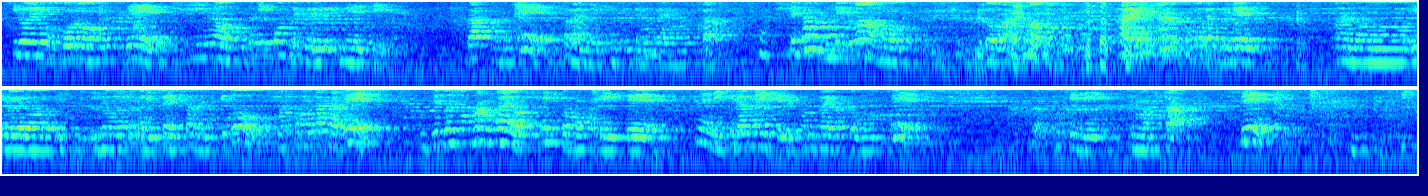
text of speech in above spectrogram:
広い心を持って、みんなを包み込んでくれるイメージがあったので空にさせてもらいました。でタムチンはもうそうあのはい めいている存在だと思って星にしました。で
